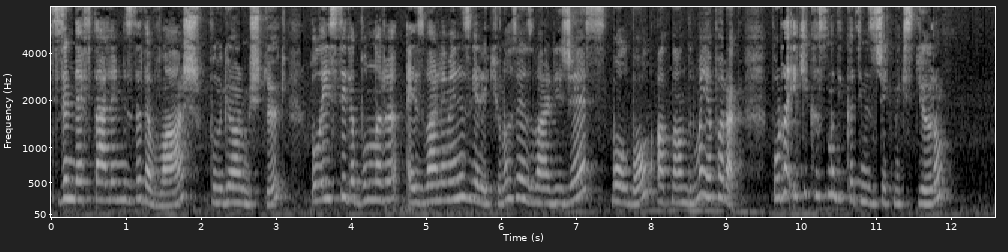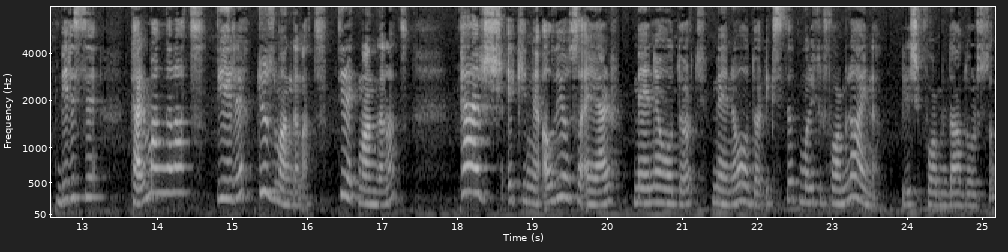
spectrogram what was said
Sizin defterlerinizde de var. Bunu görmüştük. Dolayısıyla bunları ezberlemeniz gerekiyor. Nasıl ezberleyeceğiz? Bol bol adlandırma yaparak. Burada iki kısmı dikkatinizi çekmek istiyorum. Birisi permanganat, diğeri düz manganat. Direkt manganat. Per ekini alıyorsa eğer MnO4, MnO4 ikisi de molekül formülü aynı. Bileşik formülü daha doğrusu.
